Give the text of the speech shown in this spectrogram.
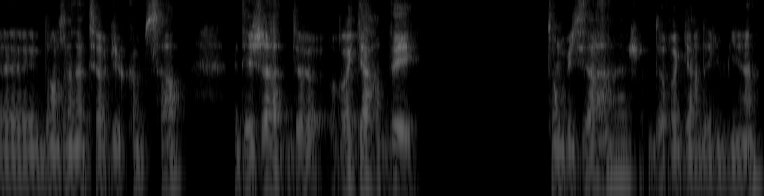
euh, dans un interview comme ça. Déjà de regarder ton visage, de regarder le mien,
